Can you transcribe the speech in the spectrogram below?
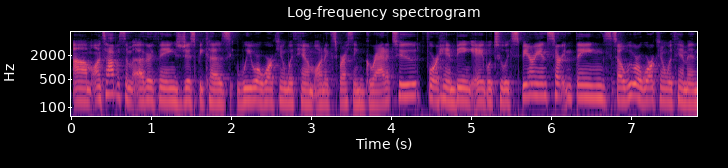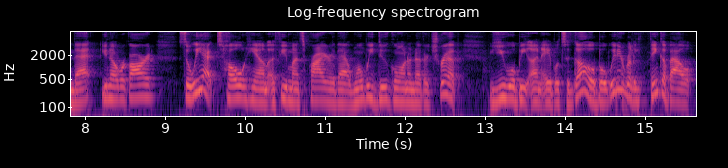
Um, on top of some other things, just because we were working with him on expressing gratitude for him being able to experience certain things. So we were working with him in that, you know, regard. So we had told him a few months prior that when we do go on another trip, you will be unable to go. But we didn't really think about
